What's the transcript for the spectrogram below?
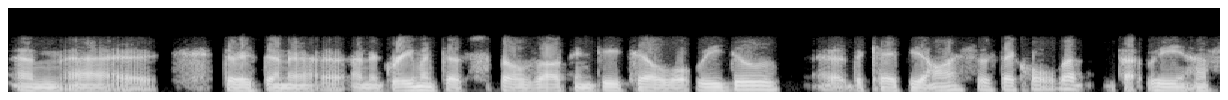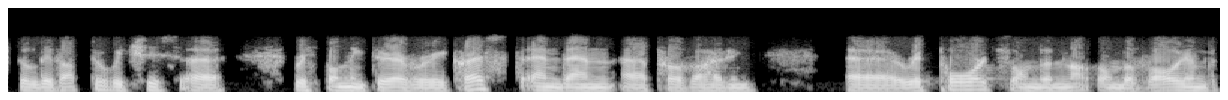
and uh, there is then a, an agreement that spells out in detail what we do, uh, the KPIs as they call that, that we have to live up to, which is uh, responding to every request and then uh, providing uh, reports on the on the volume, the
